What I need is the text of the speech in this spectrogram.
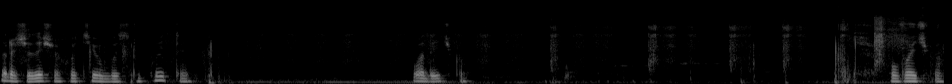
До речі, дещо хотів би зробити. Водичка. Овечка.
